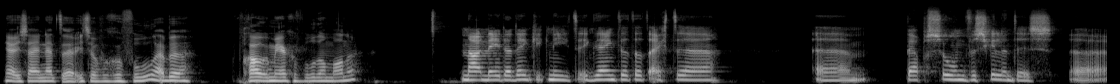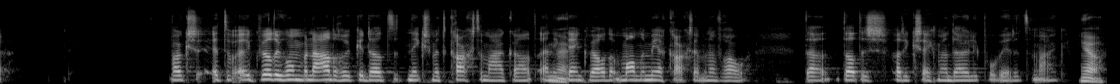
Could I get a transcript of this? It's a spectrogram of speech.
Ja, je zei net eh, iets over gevoel. Hebben vrouwen meer gevoel dan mannen? Nou, nee, dat denk ik niet. Ik denk dat dat echt eh, ehm, per persoon verschillend is. Eh, wat ik, het, ik wilde gewoon benadrukken dat het niks met kracht te maken had. En Nee. ik denk wel dat mannen meer kracht hebben dan vrouwen. Dat, dat is wat ik zeg maar duidelijk probeerde te maken. Ja,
